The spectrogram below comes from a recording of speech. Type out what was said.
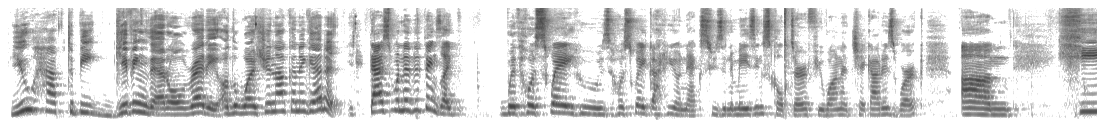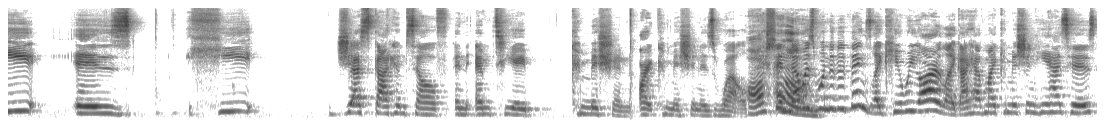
you have to be giving that already. Otherwise, you're not going to get it. that's one of the things. Like with Josue, who's Josue Guarionex, who's an amazing sculptor. If you want to check out his work, um, he is he just got himself an MTA commission, art commission as well. awesome. And that was one of the things. Like here we are. Like I have my commission, he has his,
